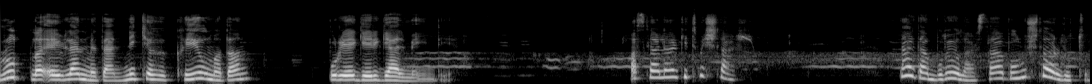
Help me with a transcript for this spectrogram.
Rut'la evlenmeden, nikahı kıyılmadan buraya geri gelmeyin diye. Askerler gitmişler. Nereden buluyorlarsa bulmuşlar Rut'u.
